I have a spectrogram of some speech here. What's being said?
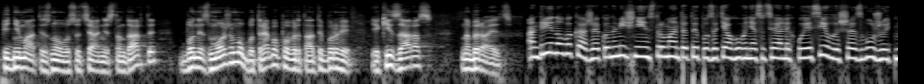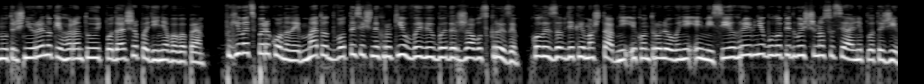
піднімати знову соціальні стандарти, бо не зможемо, бо треба повертати борги, які зараз набираються. Андрій Новак каже, економічні інструменти типу затягування соціальних поясів лише звужують внутрішній ринок і гарантують подальше падіння ВВП. Фахівець переконаний, метод 2000-х років вивів би державу з кризи, коли завдяки масштабній і контрольованій емісії гривні було підвищено соціальні платежі.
